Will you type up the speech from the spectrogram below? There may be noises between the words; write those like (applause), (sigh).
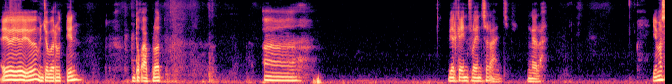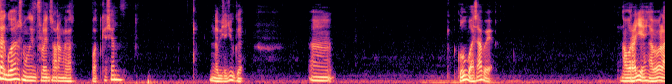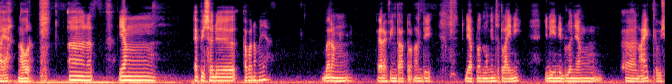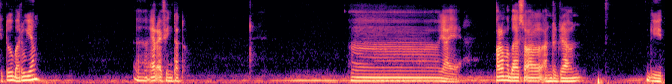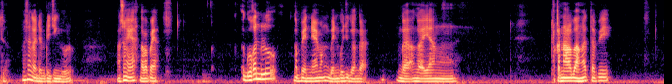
ayo ayo ayo mencoba rutin untuk upload. Eh, biar kayak influencer anjir. Enggak lah. Ya masa gue harus menginfluence orang lewat podcast kan nggak bisa juga. Eh, gue bahas apa ya? Ngawur aja ya nggak apa-apa lah ya ngawur. Na- yang episode apa namanya bareng RF Tato nanti diupload mungkin setelah ini. Jadi ini duluan yang eh, naik habis itu baru yang eh, RF Tato. Ya ya ya. kalau ngebahas soal underground gitu. Masa nggak ada bridging dulu? Langsung ya nggak apa-apa ya. Gue kan dulu ngeband ya emang band gue juga nggak nggak nggak yang terkenal banget tapi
